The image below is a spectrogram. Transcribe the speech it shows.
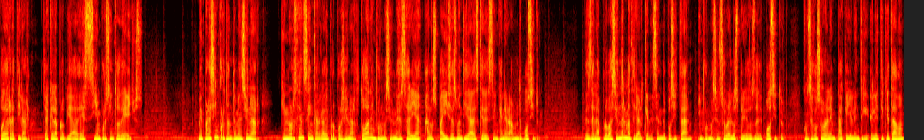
puede retirarlo, ya que la propiedad es 100% de ellos. Me parece importante mencionar que Nordgen se encarga de proporcionar toda la información necesaria a los países o entidades que deseen generar un depósito, desde la aprobación del material que deseen depositar, información sobre los periodos de depósito, consejos sobre el empaque y el, etiquetado,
